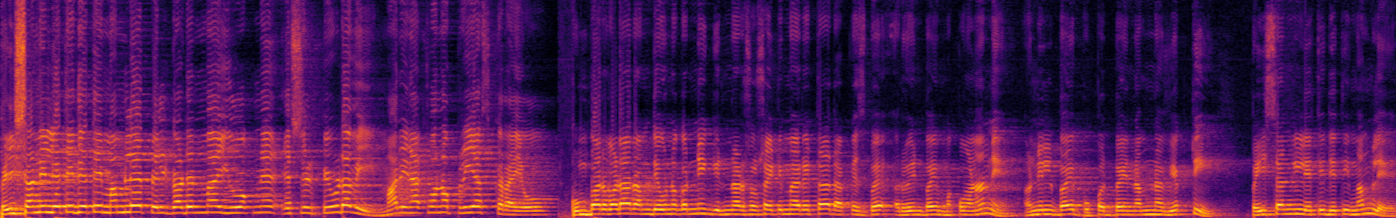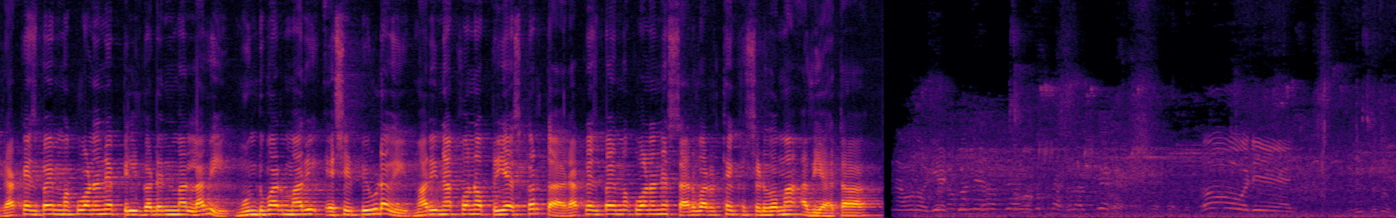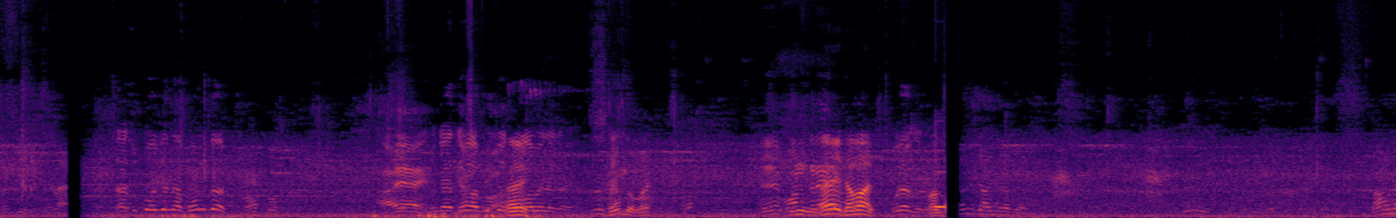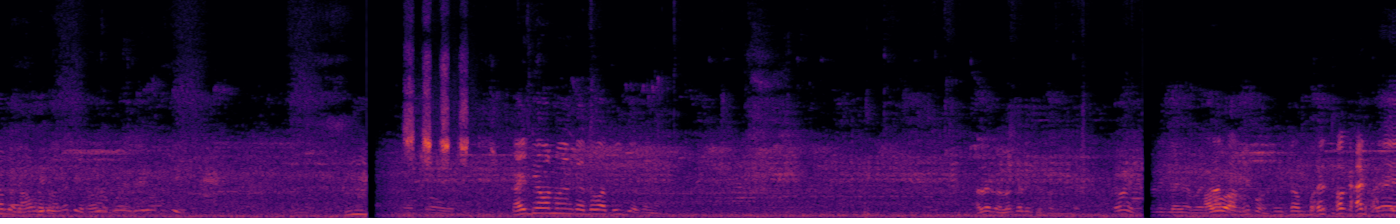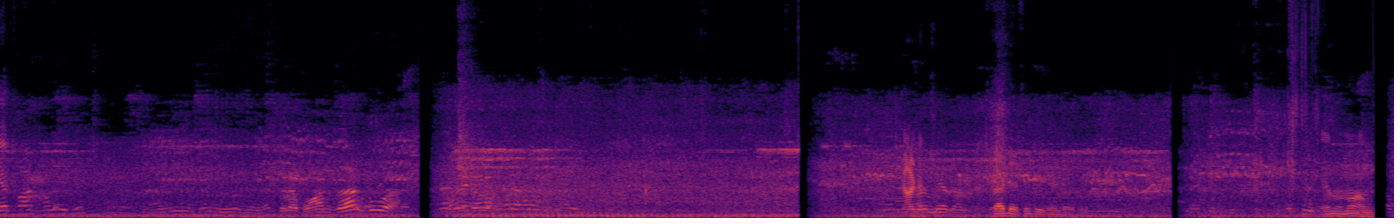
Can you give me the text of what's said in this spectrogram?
પૈસાની લેતી દેતી મામલે પેલ ગાર્ડનમાં યુવકને એસિડ પીવડાવી મારી નાખવાનો પ્રયાસ કરાયો. કુંભારવાડા રામદેવનગરની ગિરનાર સોસાયટીમાં રહેતા રાકેશભાઈ, અરવિંદભાઈ મકવાણાને અનિલભાઈ, ભૂપતભાઈ નામના વ્યક્તિ પૈસાની લેતી દેતી મામલે રાકેશભાઈ મકવાણાને પિલ ગાર્ડનમાં લાવી મૂંઢમાર મારી એસિડ પીવડાવી મારી નાખવાનો પ્રયાસ કરતા રાકેશભાઈ મકવાણાને સારવાર અર્થે ખસેડવામાં આવ્યા હતા. કઈ દેવાનું એમ કે દવા પી ગયો તમે? અલગ અલગ લગાડી તમે. નંબર તો કાઢ. એ એક દે. પેલા ફોન કર તું.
